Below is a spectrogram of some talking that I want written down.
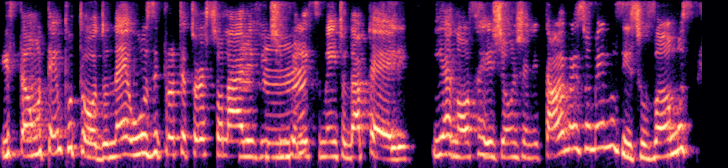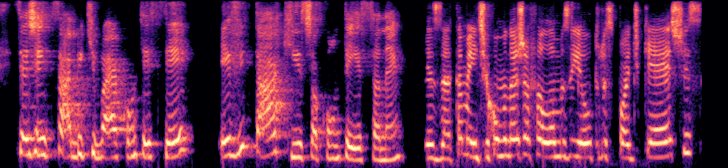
estão o tempo todo, né? Use protetor solar, uhum. evite envelhecimento da pele. E a nossa região genital é mais ou menos isso. Vamos, se a gente sabe que vai acontecer, evitar que isso aconteça, né? Exatamente, como nós já falamos em outros podcasts,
